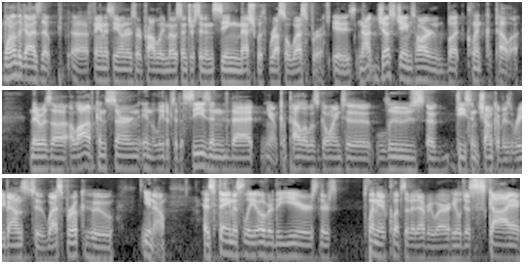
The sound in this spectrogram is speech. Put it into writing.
one of the guys that uh, fantasy owners are probably most interested in seeing mesh with Russell Westbrook is not just James Harden, but Clint Capela. There was a, a lot of concern in the lead up to the season that you know Capela was going to lose a decent chunk of his rebounds to Westbrook, who you know has famously over the years. There's plenty of clips of it everywhere. He'll just sky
